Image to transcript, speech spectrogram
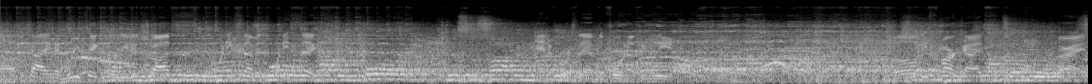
Uh, battalion have retaken the lead in shots, 27-26. And of course they have the 4 0 lead. Oh, be smart, guys. All right.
